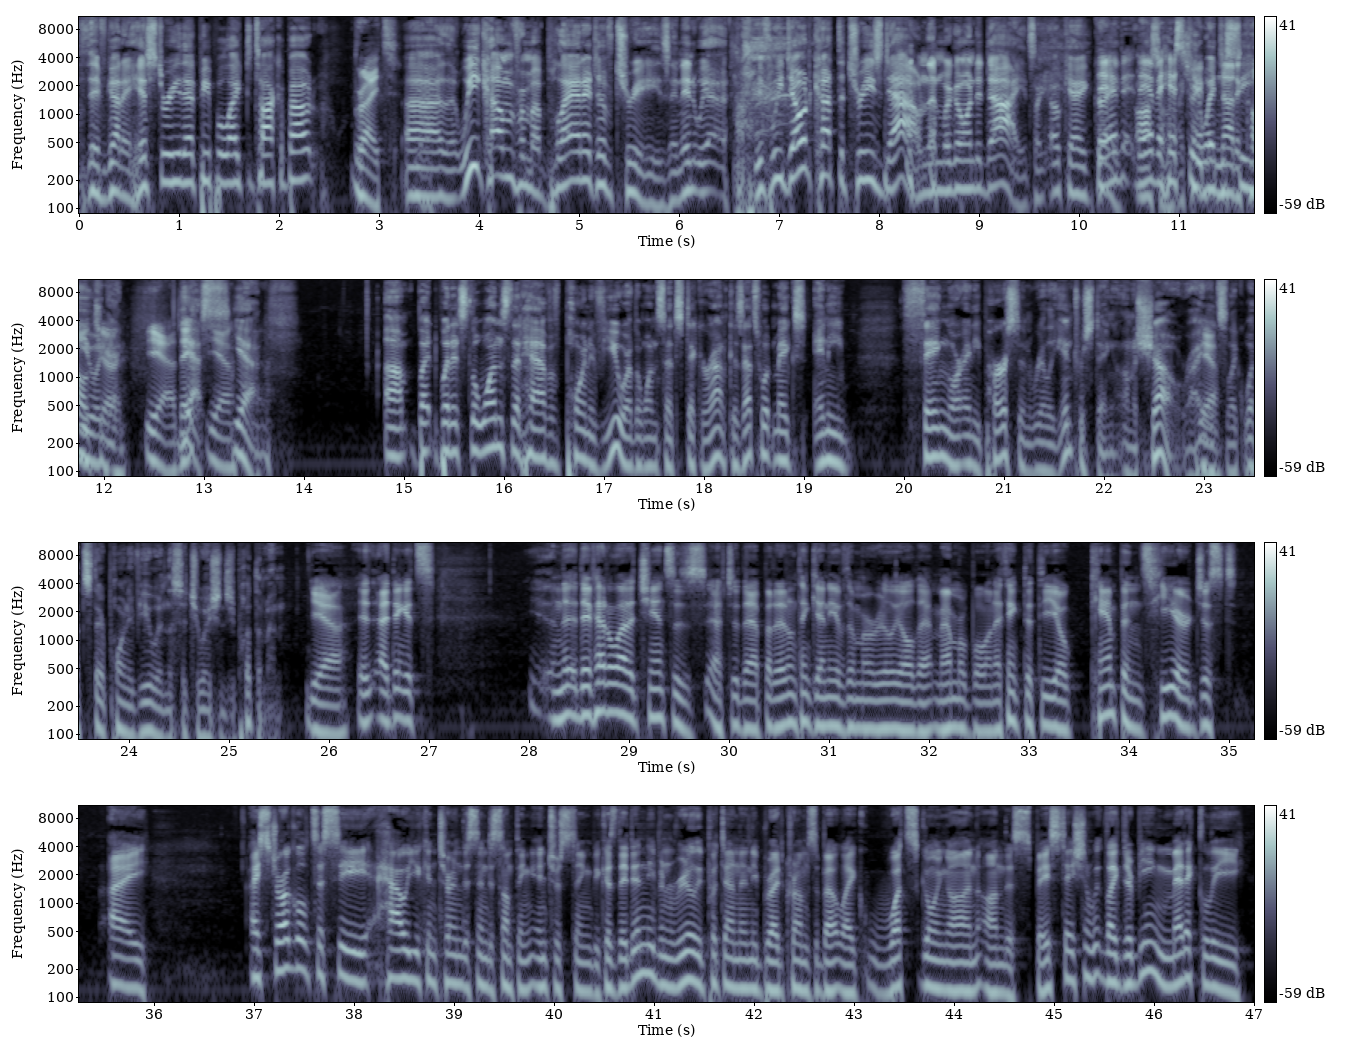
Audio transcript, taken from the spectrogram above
they've got a history that people like to talk about Right. Uh, that we come from a planet of trees, and we, uh, if we don't cut the trees down, then we're going to die. It's like okay, great. they have, they have awesome. a I history, but not a culture. Yeah. They, yes, Yeah. yeah. Um, but but it's the ones that have a point of view are the ones that stick around because that's what makes any thing or any person really interesting on a show, right? Yeah. It's like what's their point of view in the situations you put them in. Yeah, it, I think it's, and they- they've had a lot of chances after that, but I don't think any of them are really all that memorable. And I think that the Ocampans here just, I, I struggle to see how you can turn this into something interesting because they didn't even really put down any breadcrumbs about like what's going on on this space station. Like they're being medically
